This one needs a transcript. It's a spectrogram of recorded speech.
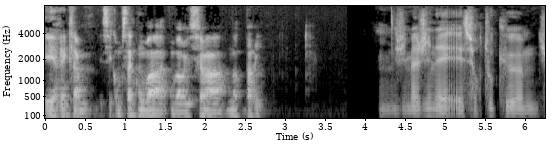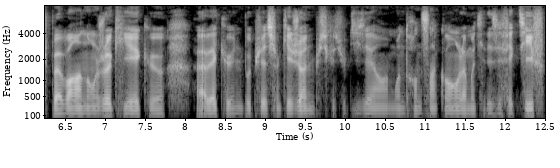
et réclament. Et c'est comme ça qu'on va qu'on va réussir à notre pari. Mmh, j'imagine et surtout que, mmh, tu peux avoir un enjeu qui est que, avec une population qui est jeune, puisque tu le disais, hein, moins de 35 ans, la moitié des effectifs,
